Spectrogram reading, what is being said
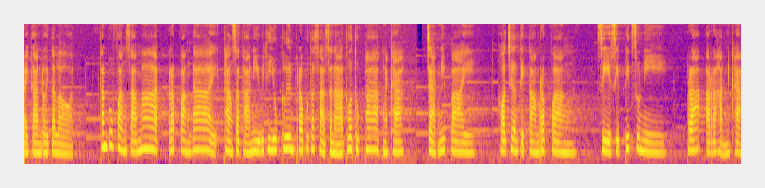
รายการโดยตลอด ท่านผู้ฟังสามารถรับฟังได้ทางสถานีวิทยุคลื่นพระพุทธศาสนาทั่วทุกภาคนะคะ จากนี้ไป ขอเชิญติดตามรับฟัง 40 ภิกษุณี พระอรหันต์ค่ะ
